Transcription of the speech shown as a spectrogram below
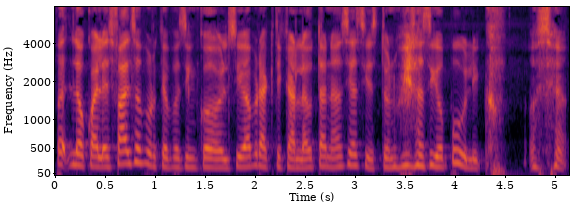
Pues, lo cual es falso porque pues Incodol se iba a practicar la eutanasia si esto no hubiera sido público. O sea...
